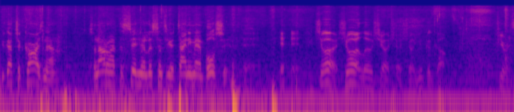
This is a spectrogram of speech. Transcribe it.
You got your cars now, so now I don't have to sit here and listen to your tiny man bullshit. sure, sure, Lou, sure, sure, sure. You could go. If you're as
